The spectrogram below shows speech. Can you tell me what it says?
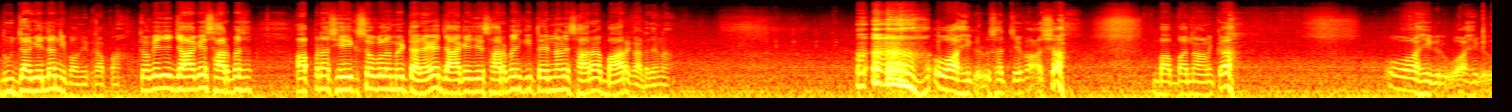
ਦੂਜਾ ਗੇਲਾ ਨਹੀਂ ਪਾਉਂਦੇ ਫਿਰ ਆਪਾਂ। ਕਿਉਂਕਿ ਜੇ ਜਾ ਕੇ ਸਰਵਿਸ ਆਪਣਾ 600 ਕਿਲੋਮੀਟਰ ਹੈਗਾ, ਜਾ ਕੇ ਜੇ ਸਰਵਿਸ ਕੀਤਾ ਇਹਨਾਂ ਨੇ ਸਾਰਾ ਬਾਹਰ ਕੱਢ ਦੇਣਾ। ਵਾਹਿਗੁਰੂ, ਸੱਚੇ ਪਾਤਸ਼ਾਹ। ਬਾਬਾ ਨਾਨਕਾ। ਵਾਹਿਗੁਰੂ ਵਾਹਿਗੁਰੂ।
